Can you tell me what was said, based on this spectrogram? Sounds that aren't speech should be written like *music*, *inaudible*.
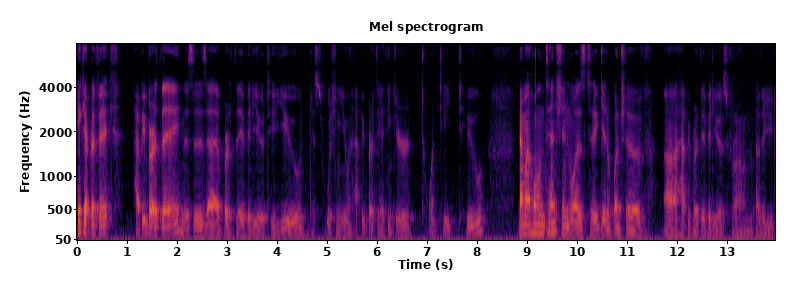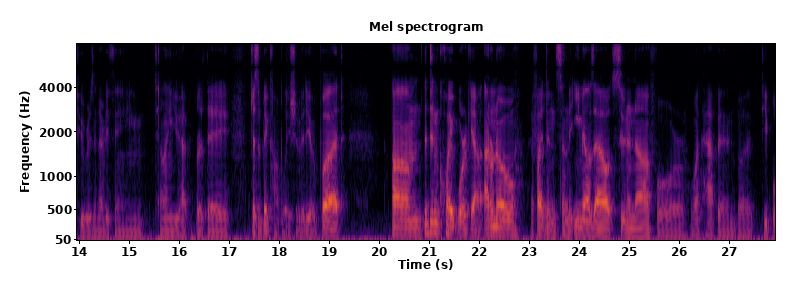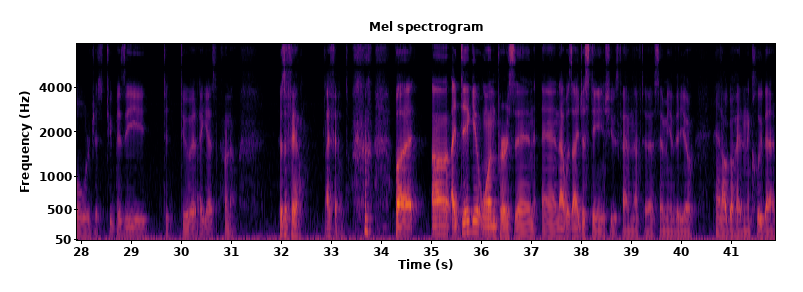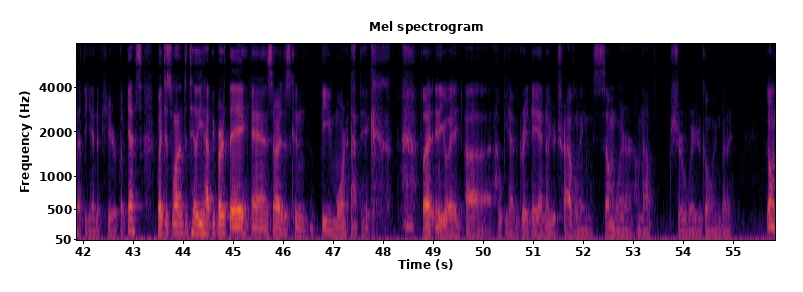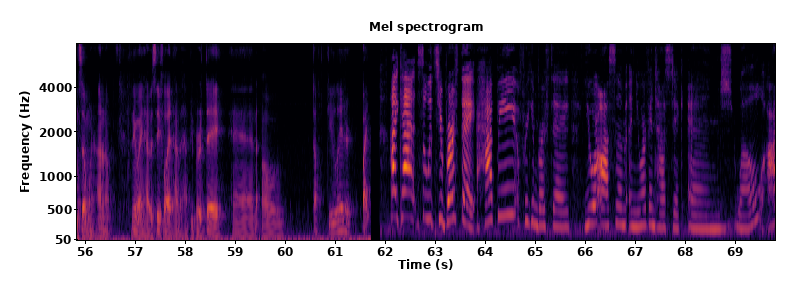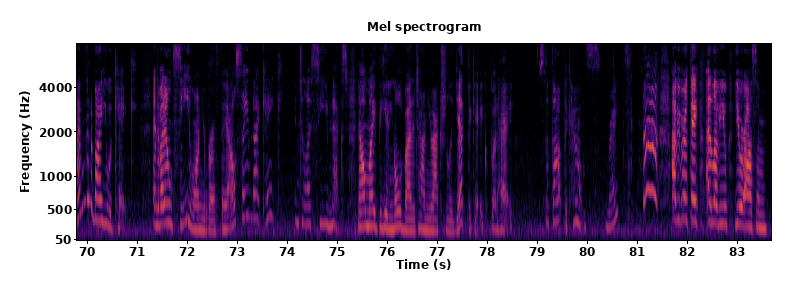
Hey Catrific, happy birthday. This is a birthday video to you. Just wishing you a happy birthday. I think you're 22. Now my whole intention was to get a bunch of uh, happy birthday videos from other YouTubers and everything, telling you happy birthday. Just a big compilation video, but um, it didn't quite work out. I don't know if I didn't send the emails out soon enough or what happened, but people were just too busy to do it, I guess. I don't know. It was a fail. I failed. *laughs* but uh, I did get one person, and that was iJustine. She was kind enough to send me a video, and I'll go ahead and include that at the end of here. But yes, but I just wanted to tell you happy birthday, and sorry this couldn't be more *laughs* epic. *laughs* but anyway, uh, I hope you have a great day. I know you're traveling somewhere. I'm not sure where you're going, but I going somewhere. I don't know. Anyway, have a safe flight, have a happy birthday, and I'll talk to you later. Bye. Hi, Kat. So it's your birthday. Happy freaking birthday. You are awesome and you are fantastic. And, well, I'm going to buy you a cake. And if I don't see you on your birthday, I'll save that cake until I see you next. Now, it might be getting old by the time you actually get the cake, but hey, it's the thought that counts, right? *laughs* Happy birthday. I love you. You are awesome.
